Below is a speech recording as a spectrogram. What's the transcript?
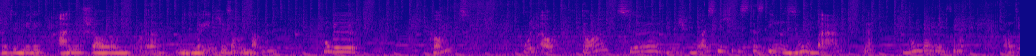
könnte mir den anschauen oder so ähnliche Sachen machen. Google kommt und auch dort, äh, ich weiß nicht, ist das Ding zoombar. Ne? Zoombar, wenn ich so also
